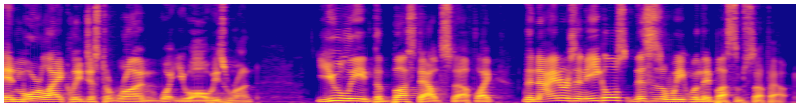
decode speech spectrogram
and more likely just to run what you always run. You leave the bust out stuff like the Niners and Eagles, this is a week when they bust some stuff out.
